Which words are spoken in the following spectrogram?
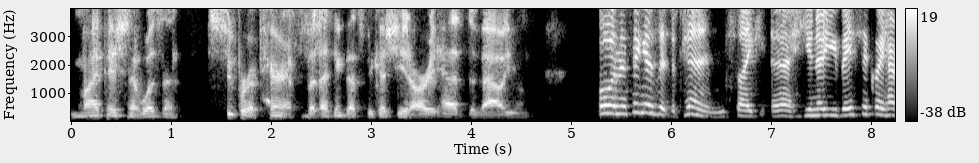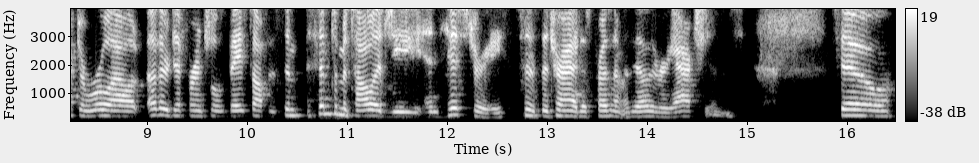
my patient, it wasn't super apparent, but I think that's because she had already had the Valium. Well, and the thing is, it depends. Like, uh, you know, you basically have to rule out other differentials based off of sim- symptomatology and history, since the triad is present with the other reactions. So,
